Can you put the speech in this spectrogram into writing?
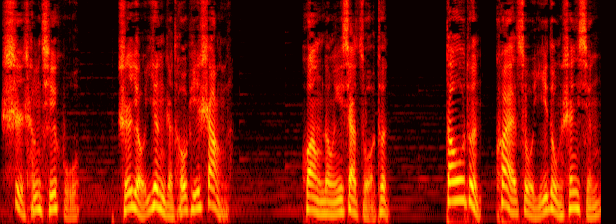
事成骑虎，只有硬着头皮上了。晃动一下左盾，刀盾快速移动身形，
